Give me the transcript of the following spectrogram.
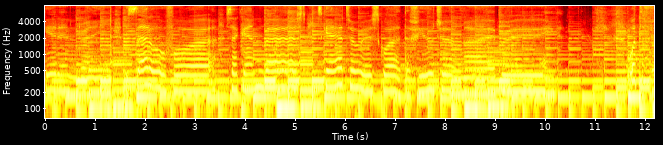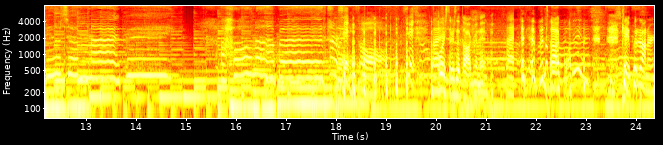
getting drained. They settle for second best, scared to risk what the future might bring. What the future might bring. I hold my breath. Of course, there's a dog in it. the dog wants. Okay, put it on her.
